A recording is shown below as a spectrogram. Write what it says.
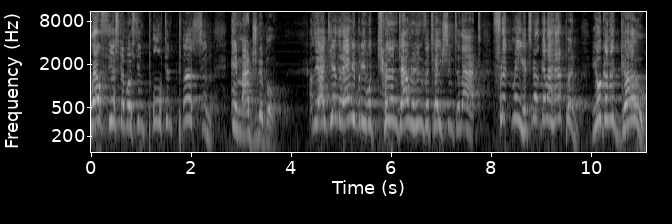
wealthiest and most important person imaginable. And the idea that anybody would turn down an invitation to that, flip me, it's not going to happen. You're going to go.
